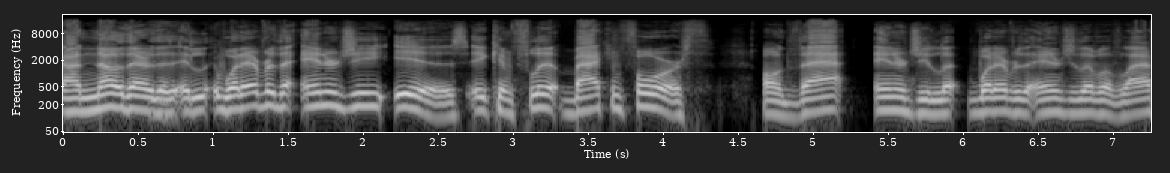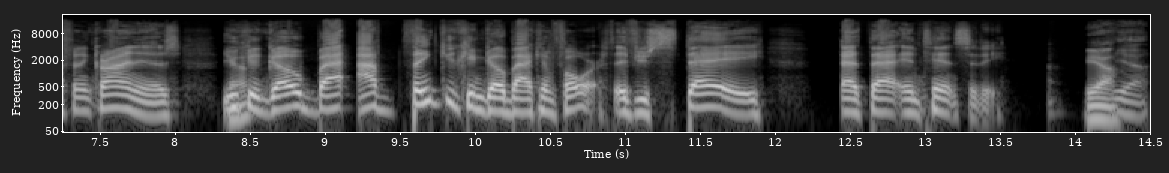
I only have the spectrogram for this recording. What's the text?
I know there that it- whatever the energy is, it can flip back and forth on that energy, le- whatever the energy level of laughing and crying is. You Yeah. can go back. I think you can go back and forth if you stay at that intensity. Yeah. yeah.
